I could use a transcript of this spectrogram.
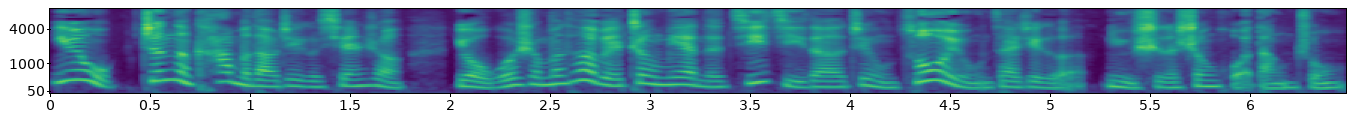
因为我真的看不到这个先生有过什么特别正面的、积极的这种作用在这个女士的生活当中。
